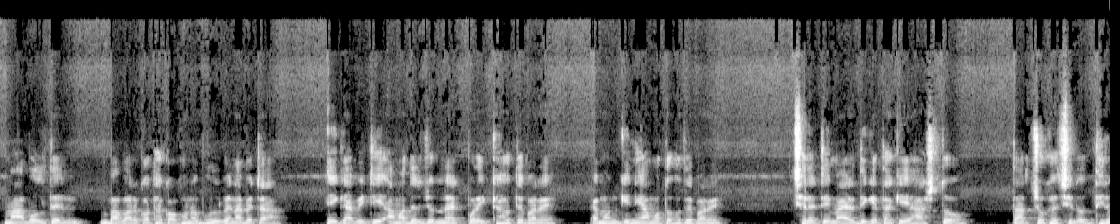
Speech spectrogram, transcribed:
মা বলতেন, বাবার কথা কখনো ভুলবে না বেটা, এই গাভীটি আমাদের জন্য এক পরীক্ষা হতে পারে, এমনকি নিয়ামত হতে পারে। ছেলেটি মায়ের দিকে তাকিয়ে হাসতো। তার চোখে ছিল ধীর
